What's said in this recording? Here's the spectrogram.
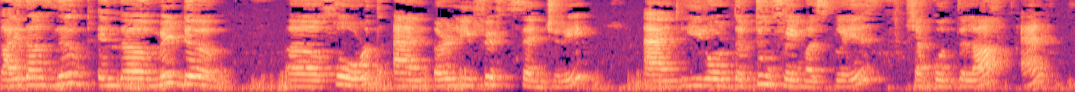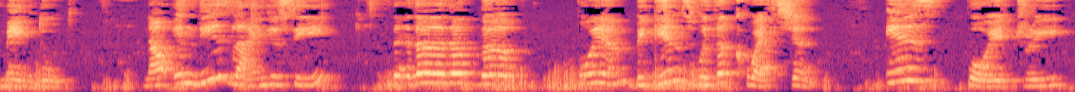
Kalidas lived in the mid uh, 4th and early 5th century and he wrote the two famous plays, Shakuntala and Meghdut. Now, in these lines, you see, the, the, the, the poem begins with a question. Is poetry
